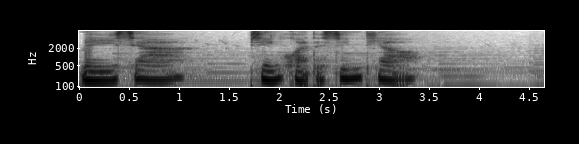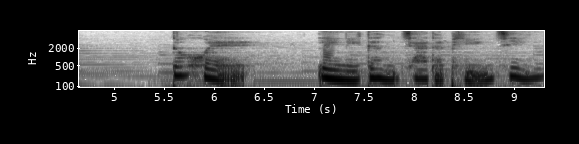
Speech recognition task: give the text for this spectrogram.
每一下平缓的心跳。都会令你更加的平静，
